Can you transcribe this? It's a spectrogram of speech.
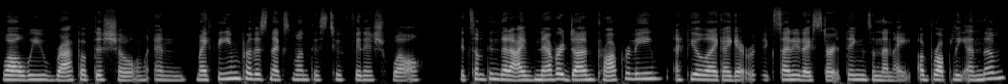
while we wrap up the show. And my theme for this next month is to finish well. It's something that I've never done properly. I feel like I get really excited, I start things, and then I abruptly end them.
